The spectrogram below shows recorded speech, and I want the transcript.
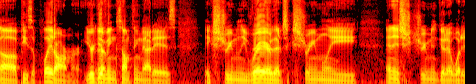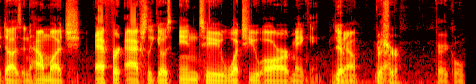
uh, piece of plate armor. You're Yeah. giving something that is extremely rare. That's extremely and is extremely good at what it does, and how much effort actually goes into what you are making. You Yep, know. for Yeah. sure. Very cool.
